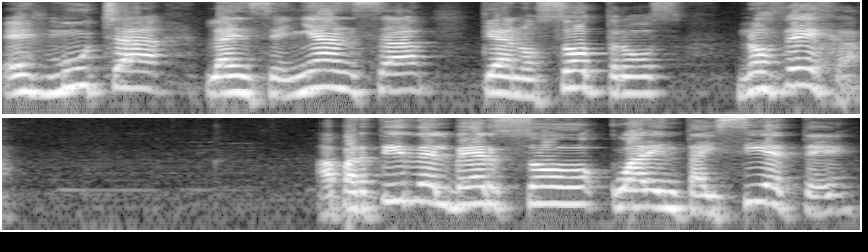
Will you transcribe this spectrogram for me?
es mucha la enseñanza que a nosotros nos deja. A partir del verso 47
